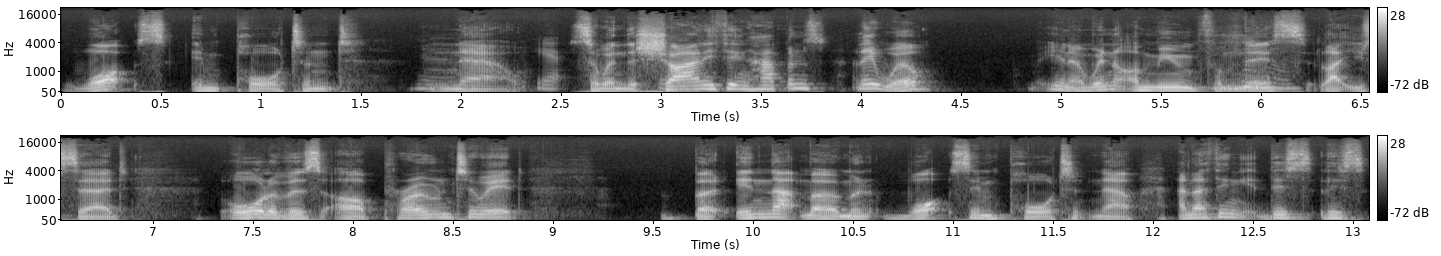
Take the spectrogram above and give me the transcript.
What's important now? Yeah. So when the shiny thing happens, and it will, you know, we're not immune from this. Like you said, all of us are prone to it. But in that moment, what's important now? And I think this this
